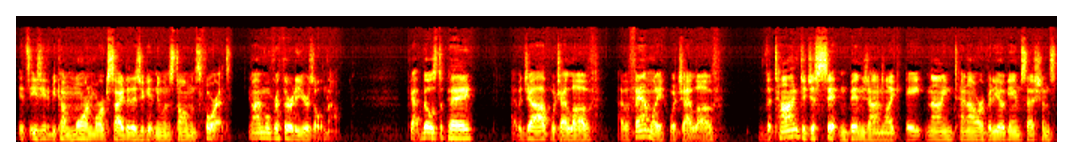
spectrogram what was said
it's easy to become more and more excited as you get new installments for it. You know, I'm over 30 years old now. I've got bills to pay, I have a job, which I love, I have a family, which I love, the time to just sit and binge on like eight, nine, ten hour video game sessions,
